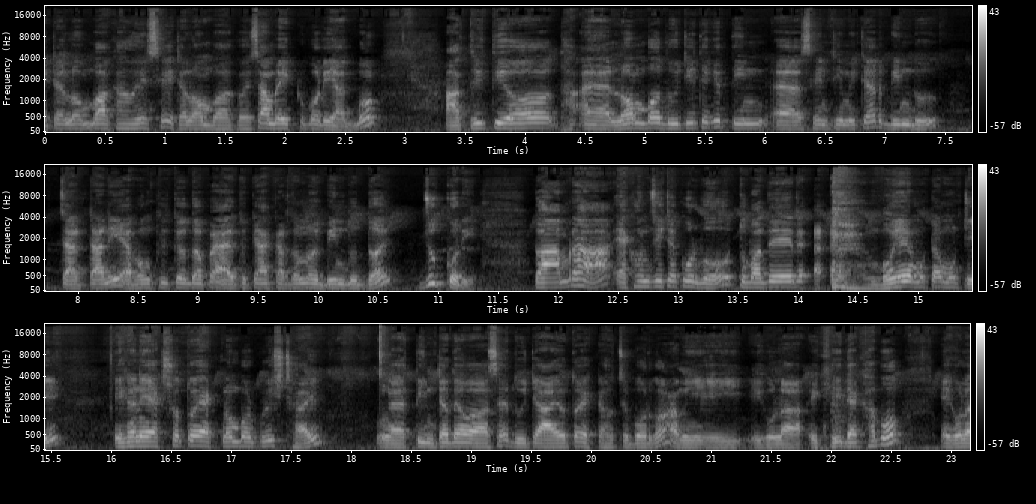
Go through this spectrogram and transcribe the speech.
এটা লম্বা আঁকা হয়েছে, এটা লম্বা আঁকা হয়েছে। আমরা একটু পরে আঁকবো। আর তৃতীয় লম্ব দুইটি থেকে তিন সেন্টিমিটার বিন্দু চার টানি এবং তৃতীয় ধাপে আয়তটি আঁকার জন্য ওই বিন্দুদ্বয় যোগ করি। তো আমরা এখন যেটা করব, তোমাদের বইয়ে মোটামুটি এখানে একশত এক নম্বর পৃষ্ঠায় তিনটা দেওয়া আছে, দুইটা আয়ত, একটা হচ্ছে বর্গ। আমি এই এগুলা এখেই দেখাবো। এগুলা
